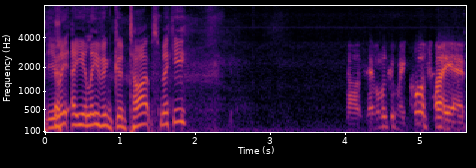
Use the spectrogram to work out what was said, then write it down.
Are you, le- are you leaving good types, Mickey? have a look at me. Of course I am.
